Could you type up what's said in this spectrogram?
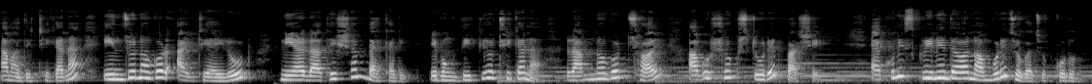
আমাদের ঠিকানা Indranagar ITI road, near Radheshyam bakery এবং দ্বিতীয় ঠিকানা রামনগর ছয় আবশ্যক স্টোরের পাশে। এখনই স্ক্রিনে দেওয়া নম্বরে যোগাযোগ করুন।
